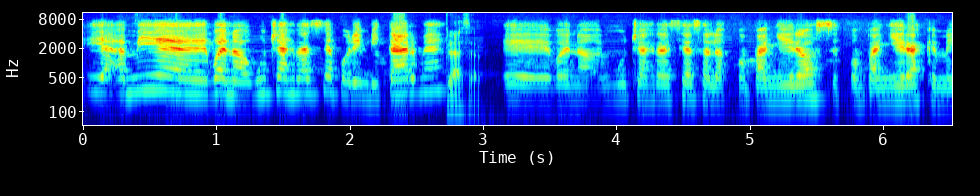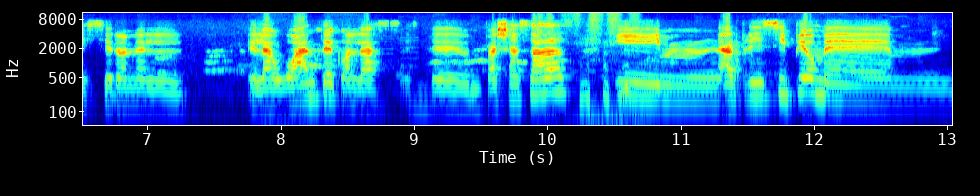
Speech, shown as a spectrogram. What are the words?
Y a mí, eh, bueno, muchas gracias por invitarme. Placer. Eh, bueno, muchas gracias a los compañeros, compañeras que me hicieron el, el aguante con las este, payasadas. Y mm, al principio me, mm,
